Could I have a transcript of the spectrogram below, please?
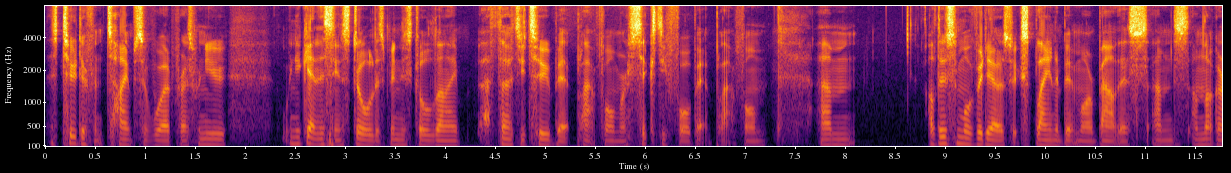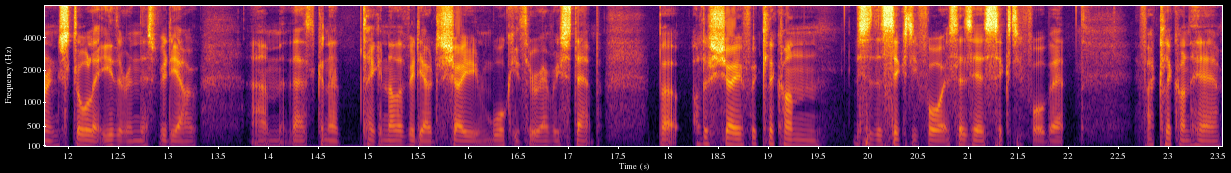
there's two different types of WordPress. When you when you get this installed it's been installed on a 32-bit platform or a 64-bit platform. Um, I'll do some more videos to explain a bit more about this. I'm, just, I'm not going to install it either in this video. Um, that's going to take another video to show you and walk you through every step. But I'll just show you if we click on this is the 64, it says here 64-bit. If I click on here,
